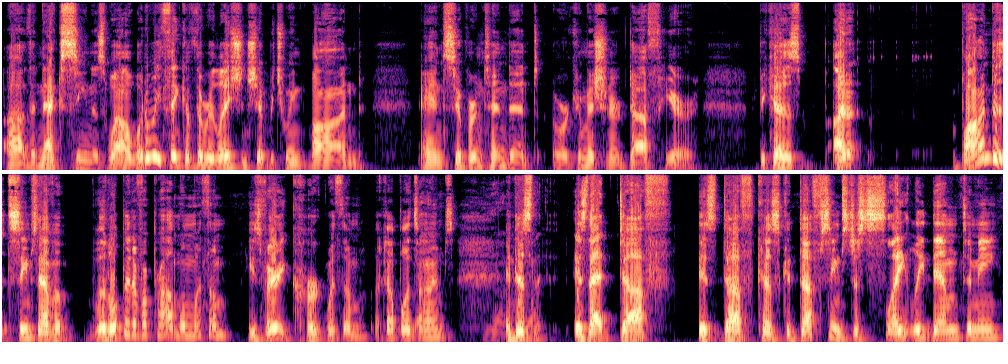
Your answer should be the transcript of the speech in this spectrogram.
uh, the next scene as well. What do we think of the relationship between Bond and Superintendent or Commissioner Duff here? Because I don't, Bond seems to have a little bit of a problem with him. He's very curt with him a couple of times. and does is that Duff? Is Duff because Duff seems just slightly dim to me?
